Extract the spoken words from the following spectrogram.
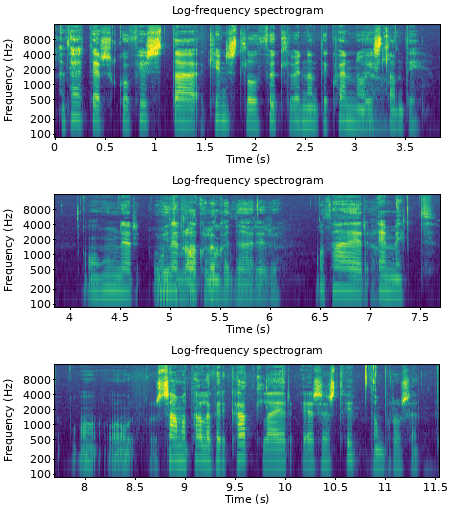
Þetta er sko fyrsta kynnslóð fullvinnandi kvenna á Já. Íslandi og hún er, Og hún við er nákvæmlega þarna hvernig þær eru. og það er emitt og, og sama tala fyrir kalla er, er sérst 15%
